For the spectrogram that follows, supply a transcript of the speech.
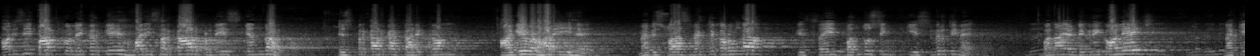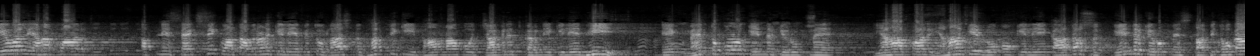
और इसी बात को लेकर के हमारी सरकार प्रदेश के अंदर इस प्रकार का कार्यक्रम आगे बढ़ा रही है। मैं विश्वास व्यक्त करूँगा कि शहीद बंधु सिंह की स्मृति में बनाया डिग्री कॉलेज न केवल यहाँ पर अपने शैक्षिक वातावरण के लिए तो राष्ट्रभक्ति की भावना को जागृत करने के लिए भी एक महत्वपूर्ण केंद्र के रूप में यहाँ पर यहाँ के लोगों के लिए एक आदर्श केंद्र के रूप में स्थापित होगा।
